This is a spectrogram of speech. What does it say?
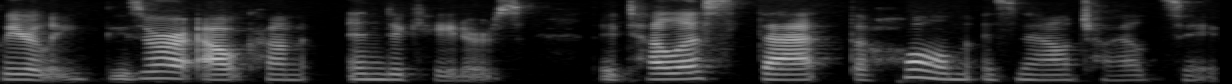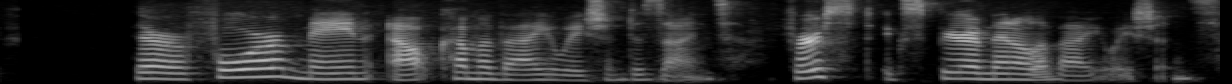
clearly. These are our outcome indicators. They tell us that the home is now child safe. There are four main outcome evaluation designs. First, experimental evaluations.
